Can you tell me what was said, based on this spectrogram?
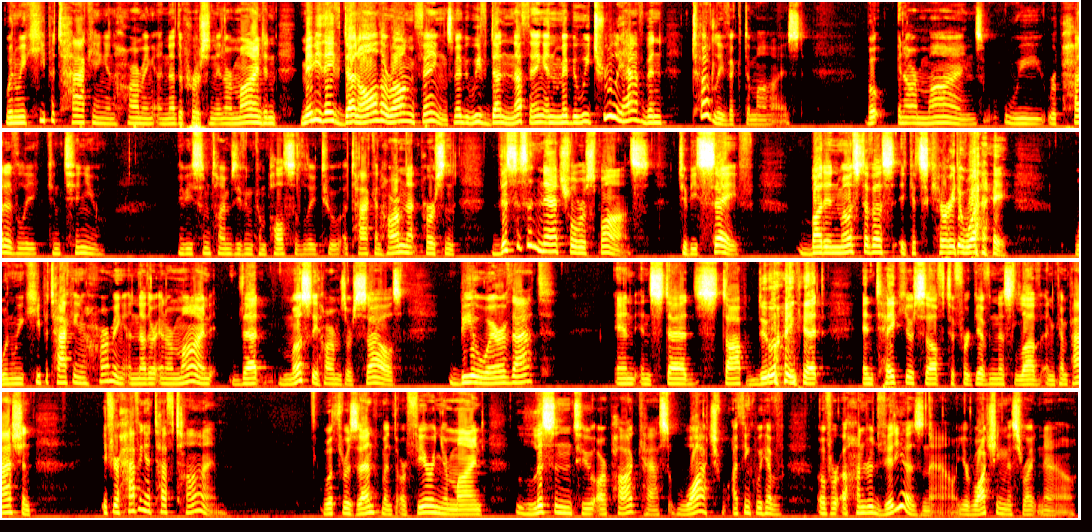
when we keep attacking and harming another person in our mind, and maybe they've done all the wrong things, maybe we've done nothing, and maybe we truly have been totally victimized but in our minds, we repetitively continue, maybe sometimes even compulsively, to attack and harm that person. This is a natural response to be safe, but in most of us, it gets carried away. When we keep attacking and harming another in our mind, that mostly harms ourselves. Be aware of that and instead stop doing it and take yourself to forgiveness, love, and compassion. If you're having a tough time with resentment or fear in your mind, listen to our podcast. Watch. I think we have over a hundred videos now. You're watching this right now.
